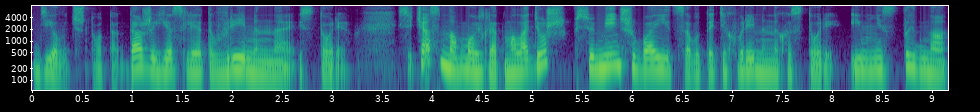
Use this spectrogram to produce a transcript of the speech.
делать что-то, даже если это временная история. Сейчас, на мой взгляд, молодежь все меньше боится вот этих временных историй. Им не стыдно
